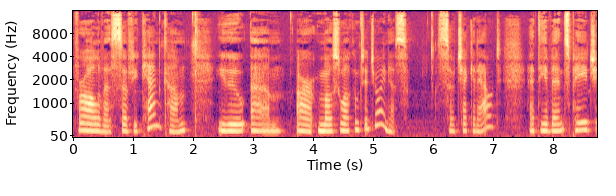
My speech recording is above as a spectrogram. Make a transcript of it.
for all of us. So if you can come, you um, are most welcome to join us. So check it out at the events page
